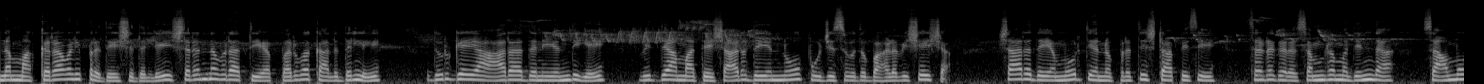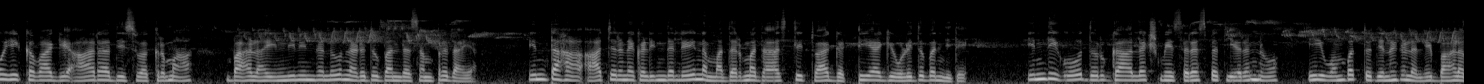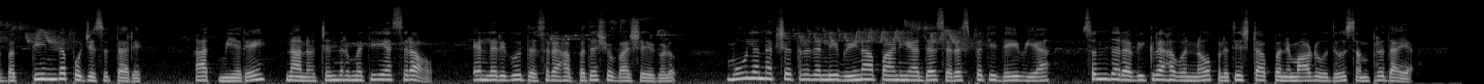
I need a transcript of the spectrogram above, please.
ನಮ್ಮ ಕರಾವಳಿ ಪ್ರದೇಶದಲ್ಲಿ ಶರನ್ನವರಾತ್ರಿಯ ಪರ್ವಕಾಲದಲ್ಲಿ ದುರ್ಗೆಯ ಆರಾಧನೆಯೊಂದಿಗೆ ವಿದ್ಯಾಮಾತೆ ಶಾರದೆಯನ್ನೂ ಪೂಜಿಸುವುದು ಬಹಳ ವಿಶೇಷ. ಶಾರದೆಯ ಮೂರ್ತಿಯನ್ನು ಪ್ರತಿಷ್ಠಾಪಿಸಿ ಸಡಗರ ಸಂಭ್ರಮದಿಂದ ಸಾಮೂಹಿಕವಾಗಿ ಆರಾಧಿಸುವ ಕ್ರಮ ಬಹಳ ಹಿಂದಿನಿಂದಲೂ ನಡೆದು ಬಂದ ಸಂಪ್ರದಾಯ. ಇಂತಹ ಆಚರಣೆಗಳಿಂದಲೇ ನಮ್ಮ ಧರ್ಮದ ಅಸ್ತಿತ್ವ ಗಟ್ಟಿಯಾಗಿ ಉಳಿದು ಬಂದಿದೆ. ಇಂದಿಗೂ ದುರ್ಗಾ ಲಕ್ಷ್ಮಿ ಸರಸ್ವತಿಯರನ್ನು ಈ ಒಂಬತ್ತು ದಿನಗಳಲ್ಲಿ ಬಹಳ ಭಕ್ತಿಯಿಂದ ಪೂಜಿಸುತ್ತಾರೆ. ಆತ್ಮೀಯರೇ, ನಾನು ಚಂದ್ರಮತಿ ಎಸ್ ಎಲ್ಲರಿಗೂ ದಸರಾ ಹಬ್ಬದ ಶುಭಾಶಯಗಳು. ಮೂಲ ನಕ್ಷತ್ರದಲ್ಲಿ ವೀಣಾಪಾಣಿಯಾದ ಸರಸ್ವತಿ ದೇವಿಯ ಸುಂದರ ವಿಗ್ರಹವನ್ನು ಪ್ರತಿಷ್ಠಾಪನೆ ಮಾಡುವುದು ಸಂಪ್ರದಾಯ.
